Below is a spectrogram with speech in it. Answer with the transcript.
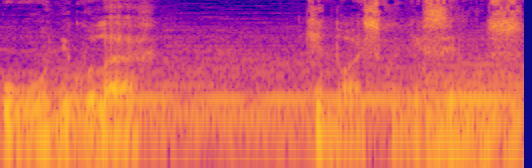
o único lar que nós conhecemos.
